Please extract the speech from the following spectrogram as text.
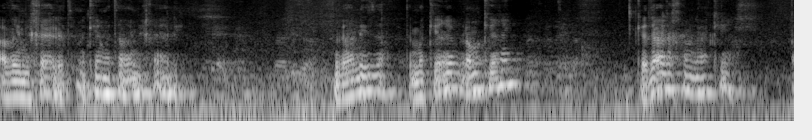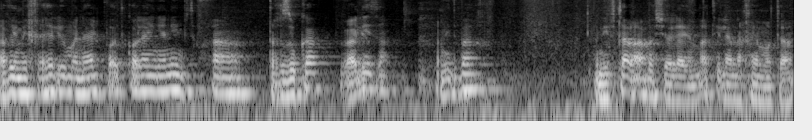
אבי מיכאלי, אתם מכירים את אבי מיכאלי? ועליזה. אתם מכירים? לא מכירים? כדאי לכם להכיר. אבי מיכאלי הוא מנהל פה את כל העניינים, התחזוקה, ועליזה, המטבח. נפטר אבא שלהם, באתי לנחם אותם.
